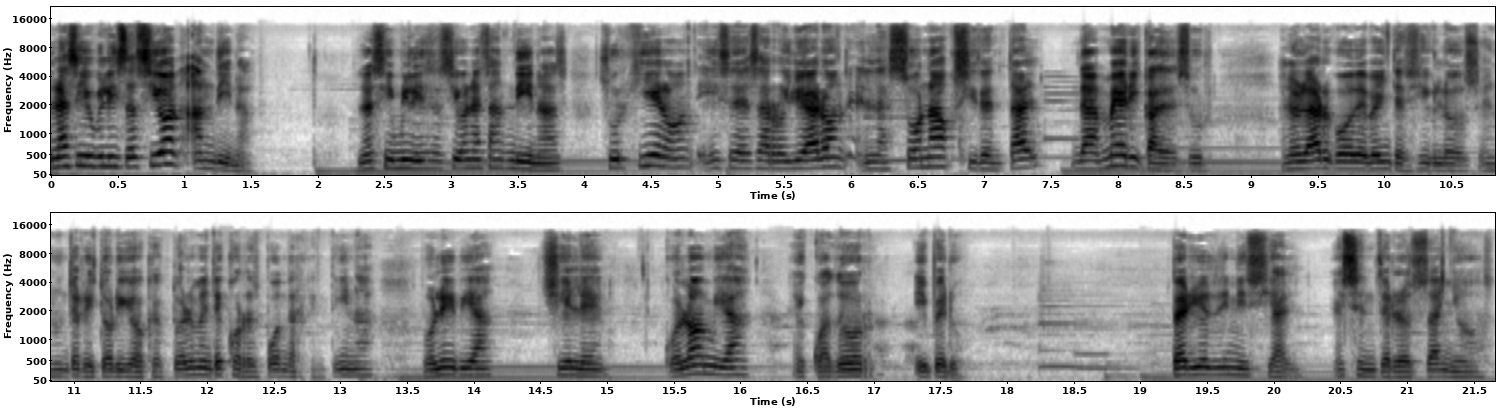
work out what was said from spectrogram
La civilización andina. Las civilizaciones andinas surgieron y se desarrollaron en la zona occidental de América del Sur a lo largo de 20 siglos en un territorio que actualmente corresponde a Argentina, Bolivia, Chile, Colombia, Ecuador y Perú. Periodo inicial es entre los años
